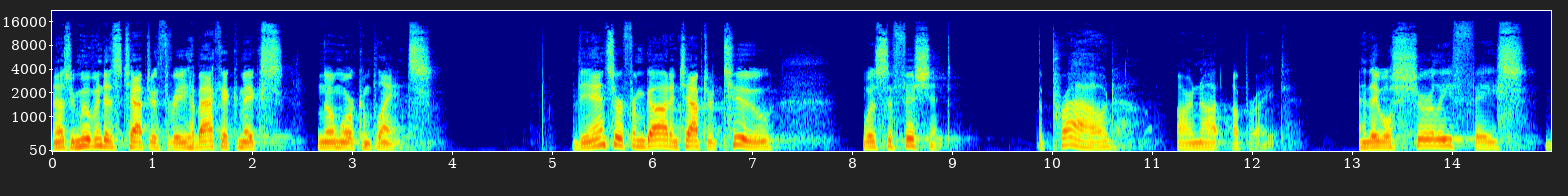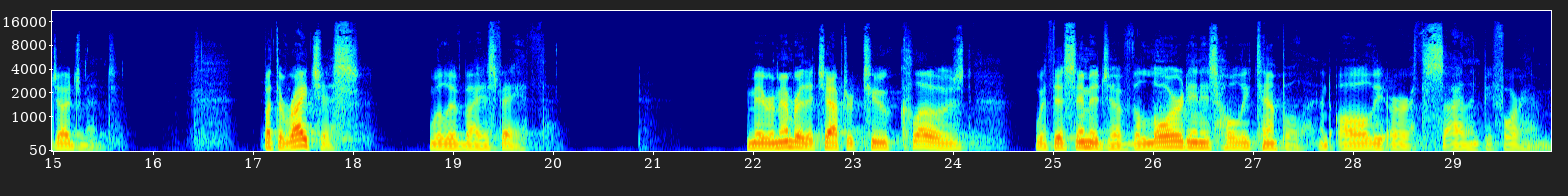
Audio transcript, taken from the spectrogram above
And as we move into this chapter 3, Habakkuk makes no more complaints. The answer from God in chapter 2 was sufficient. The proud are not upright, and they will surely face judgment. But the righteous will live by his faith. You may remember that chapter 2 closed with this image of the Lord in his holy temple and all the earth silent before him.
